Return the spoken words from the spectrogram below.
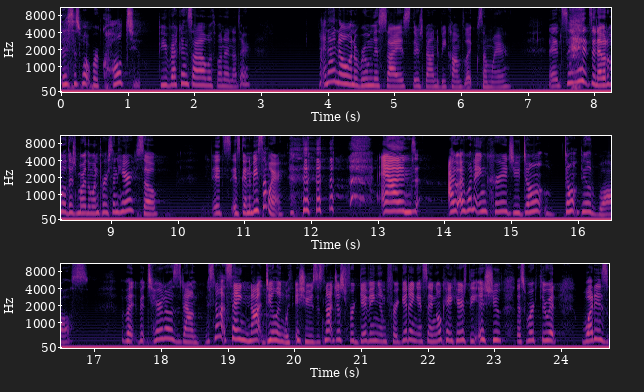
this is what we're called to be reconciled with one another. And i know in a room this size there's bound to be conflict somewhere. It's, it's inevitable. There's more than one person here, so it's, it's going to be somewhere. and I, I want to encourage you don't, don't build walls. But, but tear those down. It's not saying not dealing with issues. It's not just forgiving and forgetting and saying, okay, here's the issue. Let's work through it. What is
